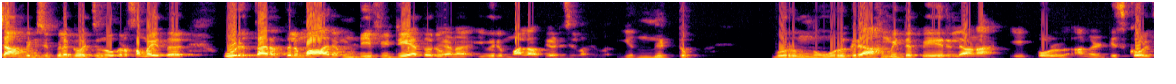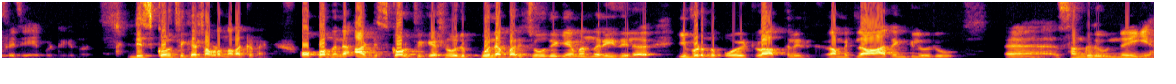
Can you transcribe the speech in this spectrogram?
ചാമ്പ്യൻഷിപ്പിലൊക്കെ വെച്ച് നോക്കുന്ന സമയത്ത് ഒരു തരത്തിലും ആരും ഡിഫീറ്റ് ചെയ്യാത്തവരാണ് ഇവർ മലർത്തി അടിച്ചു കളഞ്ഞത് എന്നിട്ടും വെറും നൂറ് ഗ്രാമിന്റെ പേരിലാണ് ഇപ്പോൾ അങ്ങ് ഡിസ്ക്വാളിഫൈ ചെയ്യപ്പെട്ടിരിക്കുന്നത്. ഡിസ്ക്വാളിഫിക്കേഷൻ അവിടെ നടക്കട്ടെ. ഒപ്പം തന്നെ ആ ഡിസ്ക്വാളിഫിക്കേഷൻ ഒരു പുനഃപരിശോധിക്കാമെന്ന രീതിയിൽ ഇവിടുന്ന് പോയിട്ടുള്ള അത്ലറ്റിക് കമ്മിറ്റിയിൽ ആരെങ്കിലും ഒരു സംഗതി ഉന്നയിക്കുക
